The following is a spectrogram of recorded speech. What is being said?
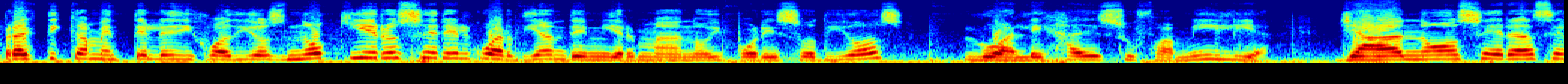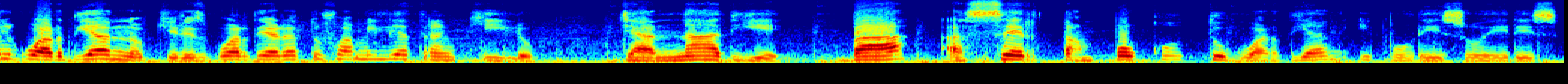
prácticamente le dijo a Dios, no quiero ser el guardián de mi hermano y por eso Dios lo aleja de su familia. Ya no serás el guardián, no quieres guardiar a tu familia, tranquilo. Ya nadie va a ser tampoco tu guardián y por eso eres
